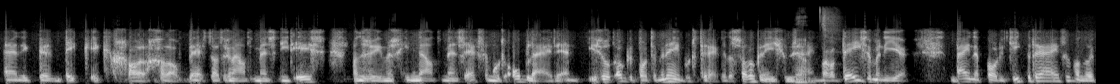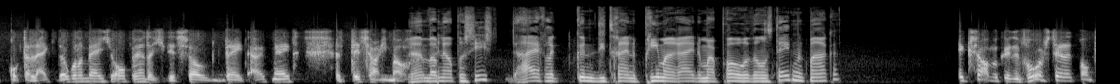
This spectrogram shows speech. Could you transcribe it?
En ik, ben, ik, ik geloof best dat er een aantal mensen niet is. Maar dan zul je misschien een aantal mensen extra moeten opleiden. En je zult ook de portemonnee moeten trekken. Dat zal ook een issue zijn. Maar op deze manier bijna politiek bedrijven. Want daar lijkt het ook wel een beetje op. Hè, dat je dit zo breed uitmeet. Dit zou niet mogen. En wat nou precies? Eigenlijk kunnen die treinen prima rijden. Maar ProRail wil een statement maken? Ik zou me kunnen voorstellen, want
